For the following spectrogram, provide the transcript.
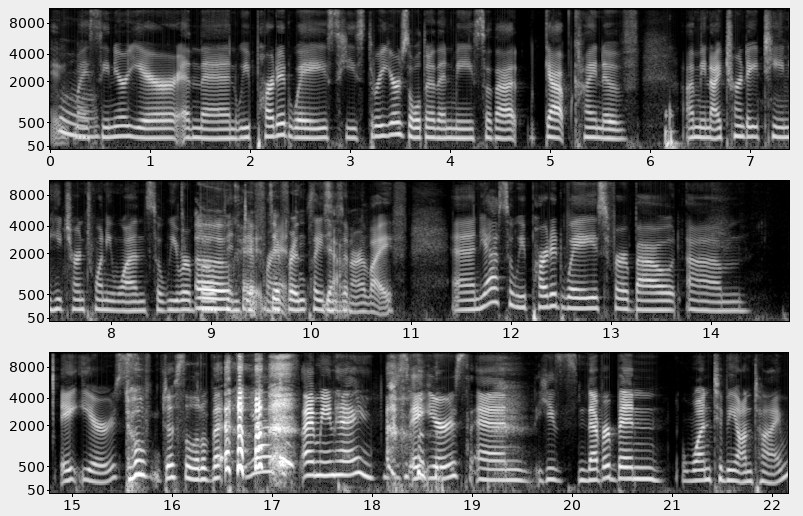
eh, my Oh. senior year, and then we parted ways. He's three years older than me, so that gap kind of. I mean, I turned eighteen, he turned twenty-one, so we were both in Okay, different, different, places yeah. in our life. And yeah, so we parted ways for about um, eight years. Oh, just a little bit. yeah, I mean, hey, just eight years, and he's never been one to be on time.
